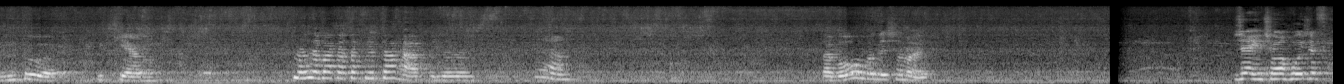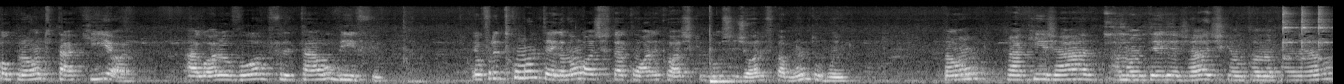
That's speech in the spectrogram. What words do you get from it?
muito pequeno. Mas a batata frita rápido, né? É. Tá bom ou vou deixar mais? Gente, o arroz já ficou pronto, tá aqui, ó. Agora eu vou fritar o bife. Eu frito com manteiga, não gosto de fritar com óleo, que eu acho que o gosto de óleo fica muito ruim. Então, tá aqui já a manteiga já esquentando na panela.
